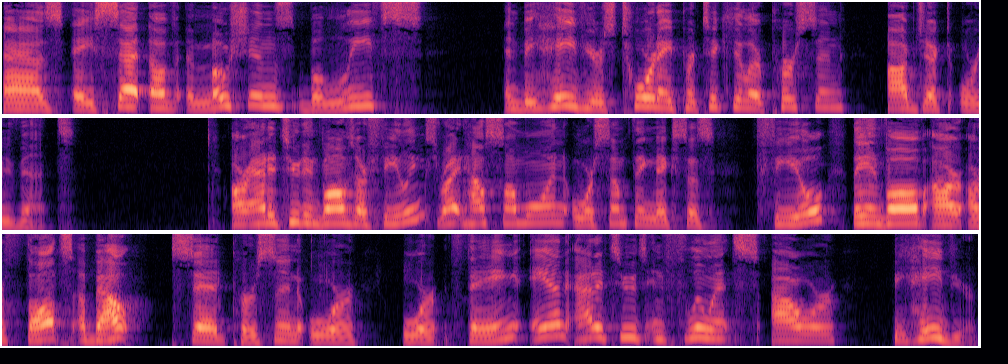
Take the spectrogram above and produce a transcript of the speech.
as a set of emotions, beliefs, and behaviors toward a particular person, object, or event. Our attitude involves our feelings, right? How someone or something makes us feel. They involve our, our thoughts about said person or, or thing, and attitudes influence our behavior.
